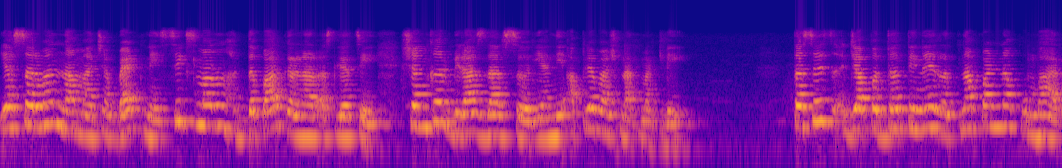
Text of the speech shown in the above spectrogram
या सर्वांना माझ्या बॅटने सिक्स मारून हद्दपार करणार असल्याचे शंकर बिराजदार सर यांनी आपल्या भाषणात म्हटले. तसेच ज्या पद्धतीने रत्नापांना कुंभार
